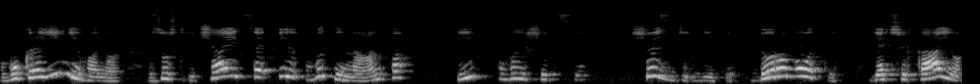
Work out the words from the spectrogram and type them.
В Україні вона зустрічається і в витинанках, і в вишивці. Щось, діти, до роботи! Я чекаю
